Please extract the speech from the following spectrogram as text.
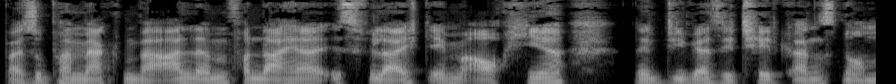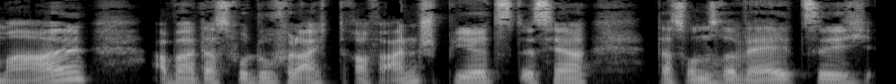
bei Supermärkten, bei allem. Von daher ist vielleicht eben auch hier eine Diversität ganz normal. Aber das, wo du vielleicht drauf anspielst, ist ja, dass unsere Welt sich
